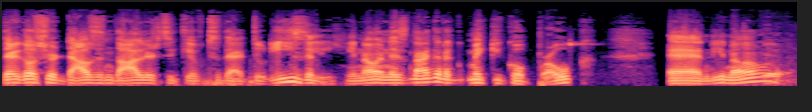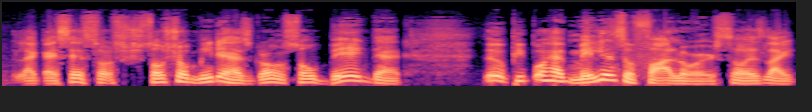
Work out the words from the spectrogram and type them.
there goes your thousand dollars to give to that dude easily, you know. And it's not gonna make you go broke. And you know, yeah. like I said, so, social media has grown so big that dude, people have millions of followers. So it's like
